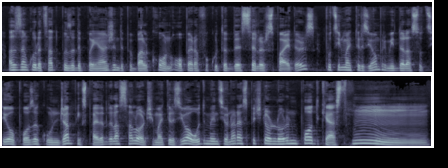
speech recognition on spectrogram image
astăzi am curățat pânza de păianjen de pe balcon, opera făcută de Seller Spiders, puțin mai târziu am primit de la soție o poză cu un jumping spider de la salon și mai târziu aud menționarea speciilor lor în podcast. Hmm.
